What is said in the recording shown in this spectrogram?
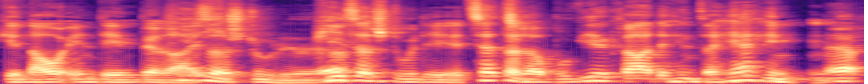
genau in dem Bereich. PISA-Studie. Ja. PISA-Studie etc., wo wir gerade hinterherhinken. Ja.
